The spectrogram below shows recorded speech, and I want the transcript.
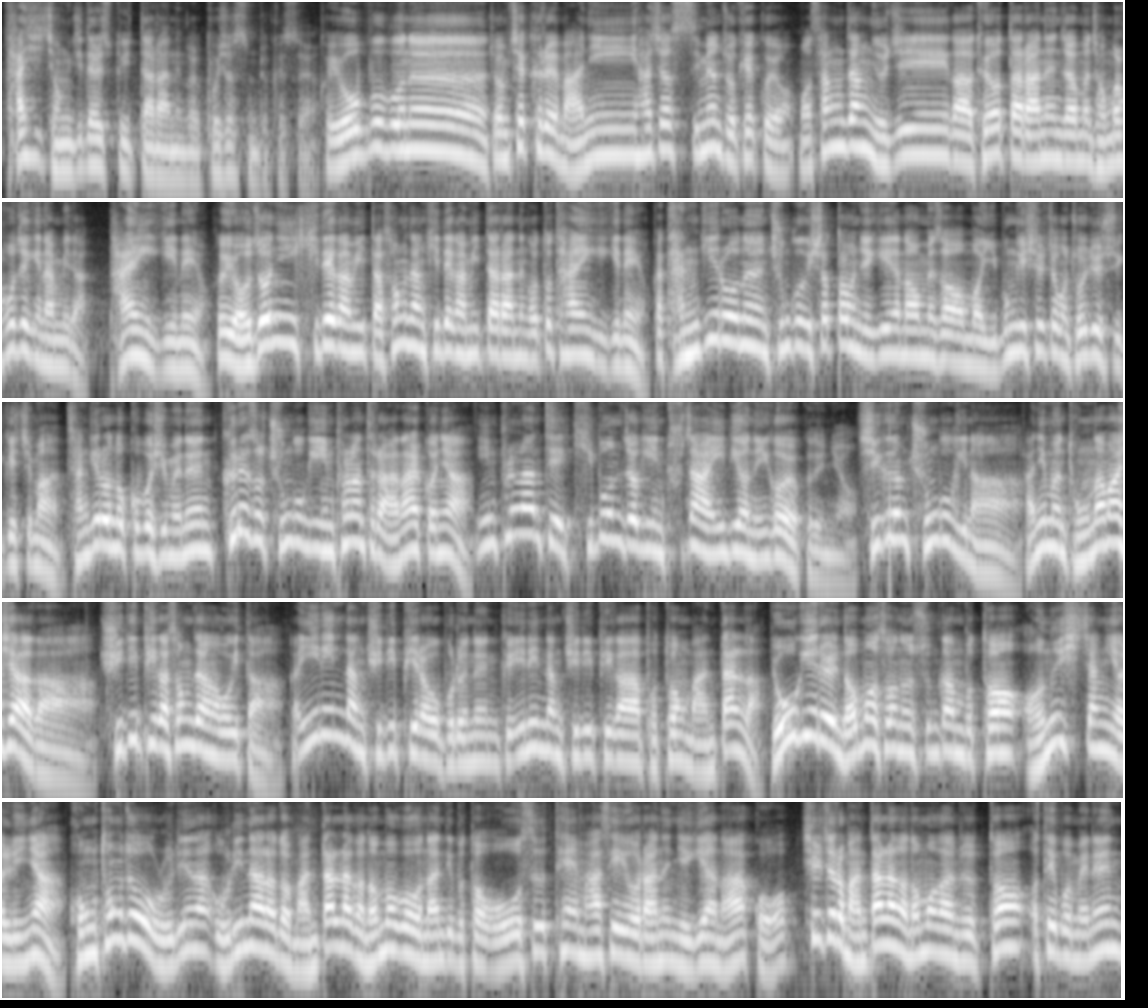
다시 정지될 수도 있다라는 걸 보셨으면 좋겠어요. 이 부분은 좀 체크를 많이 하셨으면 좋겠고요. 뭐 상장 유지가 되었다라는 점은 정말 호재긴 합니다. 다행이긴 해요. 그리고 여전히 기대감이 있다, 성장 기대감이 있다라는 것도 다행이긴 해요. 그러니까 단기로는 중국이 셧다운 얘기가 나오면서 뭐 2분기 실적은 좋아질 수 있겠지만 장기로 놓고 보시면은 그래서 중국이 임플란트를 안 할 거냐? 임플란트의 기본적인 투자 아이디어는 이거였거든요. 지금 중국이나 아니면 동남아시아가 GDP가 성장하고 있다. 그러니까 1인당 GDP라고 부르는 그 1인당 GDP가 보통 만 달러. 여기를 넘어서는 순간부터 어느 시장이 열리냐? 공통적으로 우리나, 우리나라도 만 달러가 넘어가고 난 뒤부터 오스템 하세요라는 얘기가 나왔고 실제로 만 달러가 넘어가면서부터 어떻게 보면은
